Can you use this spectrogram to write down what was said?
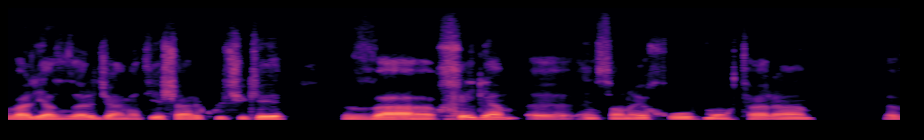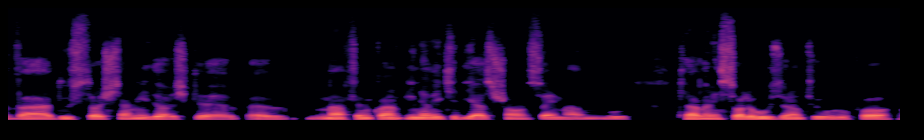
ولی از نظر جمعیتی شهر کوچیکه و خیلی هم انسانهای خوب محترم و دوست داشتنی داشت که من فکر می‌کنم اینم یکی دیگه از شانسای من بود که اولین سال حضورم توی اروپا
